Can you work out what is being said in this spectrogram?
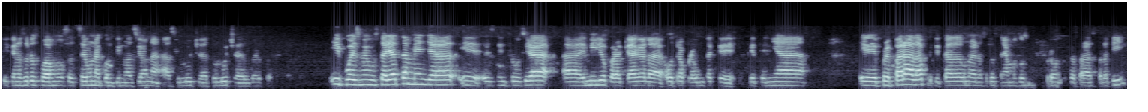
y que nosotros podamos hacer una continuación a, su lucha, a tu lucha, Alberto. Y pues me gustaría también ya eh, este, introducir a, Emilio para que haga la otra pregunta que, que tenía eh, preparada, porque cada uno de nosotros teníamos dos preguntas preparadas para ti.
